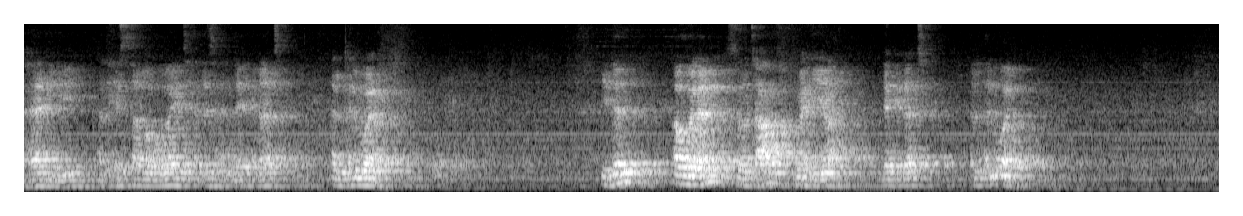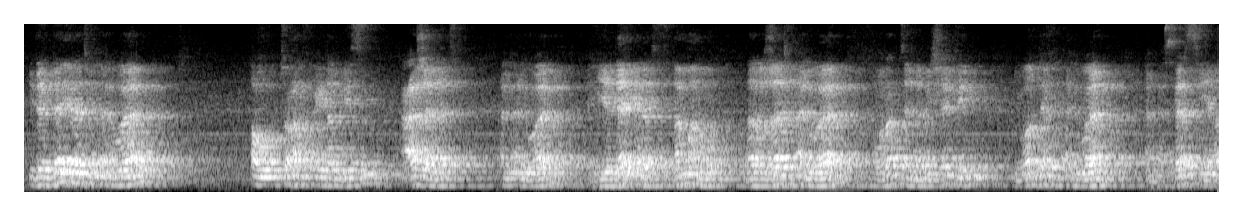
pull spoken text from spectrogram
هذه الحصة وهو يتحدث عن دائرة الألوان. إذا أولا سنتعرف ما هي دائرة الألوان. إذا دائرة الألوان أو تعرف أيضا باسم عجلة الألوان هي دائرة تتضمن درجات الألوان مرتبة بشكل يوضح الألوان الأساسية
